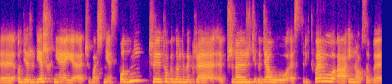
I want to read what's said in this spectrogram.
e, odzieży wierzchniej, e, czy właśnie spodni, czy to wygląda tak, że przynależycie do działu e, streetwearu, a inne osoby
